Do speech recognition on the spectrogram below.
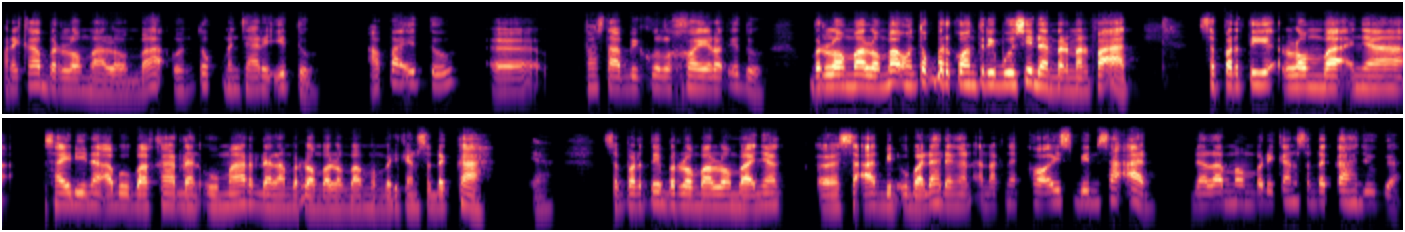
Mereka berlomba-lomba untuk mencari itu. Apa itu? Eh, fastabikul khairat itu. Berlomba-lomba untuk berkontribusi dan bermanfaat. Seperti lombanya Sayyidina Abu Bakar dan Umar dalam berlomba-lomba memberikan sedekah. Ya. Seperti berlomba-lombanya eh, Sa'ad bin Ubadah dengan anaknya Qais bin Sa'ad dalam memberikan sedekah juga.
